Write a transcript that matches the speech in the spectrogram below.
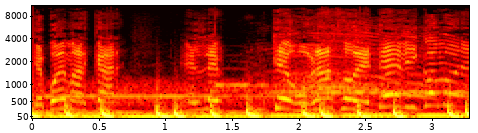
que puede marcar. El de... ¡Qué golazo de Teddy! ¿Cómo le.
